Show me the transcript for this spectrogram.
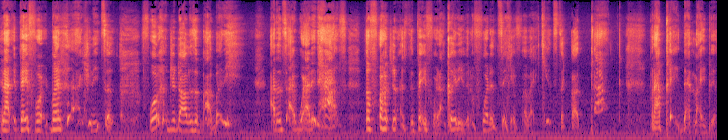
and I didn't pay for it, but I actually took four hundred dollars of my money at a time where I didn't have the four hundred dollars to pay for it. I couldn't even afford a ticket for my kids to come back, but I paid that light bill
